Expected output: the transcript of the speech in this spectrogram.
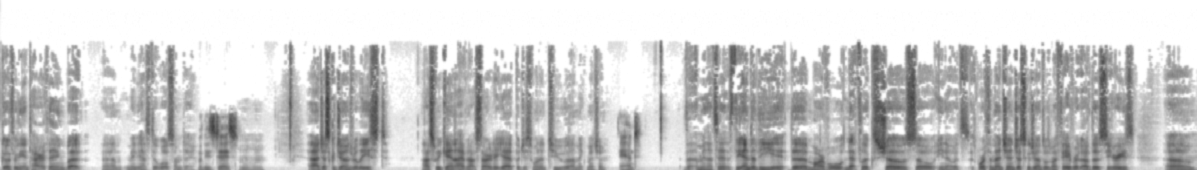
go through the entire thing, but um, maybe I still will someday. One of these days. Mm-hmm. Uh, Jessica Jones released last weekend. I have not started it yet, but just wanted to uh, make mention. And I mean, that's it. It's the end of the the Marvel Netflix shows, so you know it's it's worth a mention. Jessica Jones was my favorite of those series, um,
